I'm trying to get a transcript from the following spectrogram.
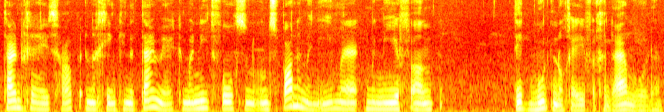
tuingereedschap en dan ging ik in de tuin werken. Maar niet volgens een ontspannen manier, maar een manier van dit moet nog even gedaan worden.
